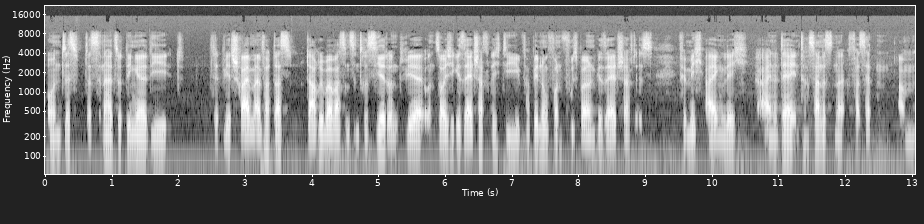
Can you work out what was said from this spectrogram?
Und das, das sind halt so Dinge, die wir schreiben einfach das darüber, was uns interessiert und wir und solche gesellschaftlich die Verbindung von Fußball und Gesellschaft ist für mich eigentlich eine der interessantesten Facetten am,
